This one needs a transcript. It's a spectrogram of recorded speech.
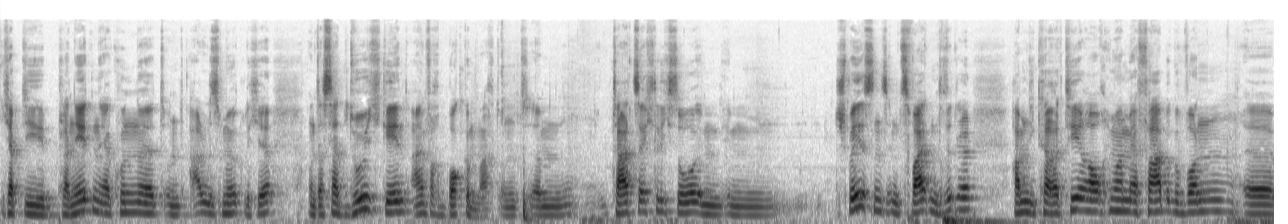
ich habe die Planeten erkundet und alles Mögliche. Und das hat durchgehend einfach Bock gemacht. Und ähm, tatsächlich so im, im spätestens im zweiten Drittel haben die Charaktere auch immer mehr Farbe gewonnen. Äh,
